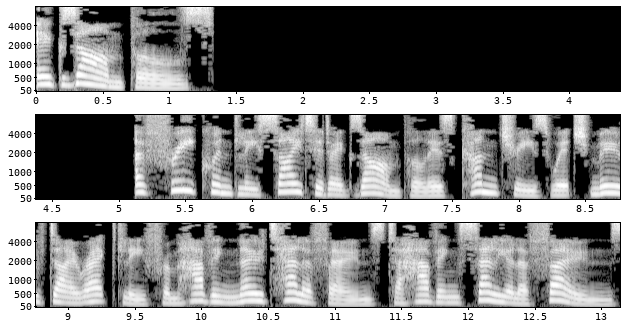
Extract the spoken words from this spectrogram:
Examples A frequently cited example is countries which move directly from having no telephones to having cellular phones,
